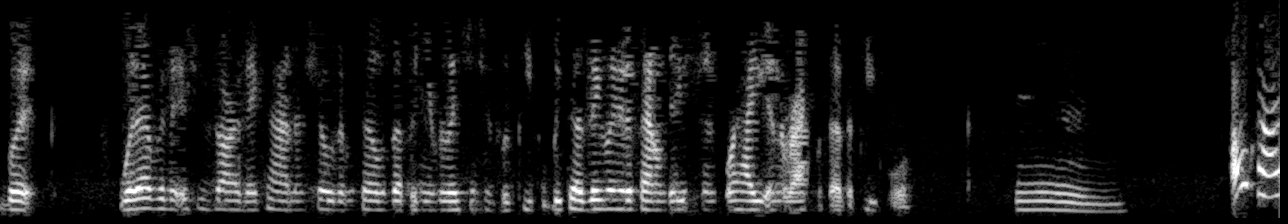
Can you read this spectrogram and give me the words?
but whatever the issues are, they kind of show themselves up in your relationships with people because they lay the foundation for how you interact with other people. Mm. Okay.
